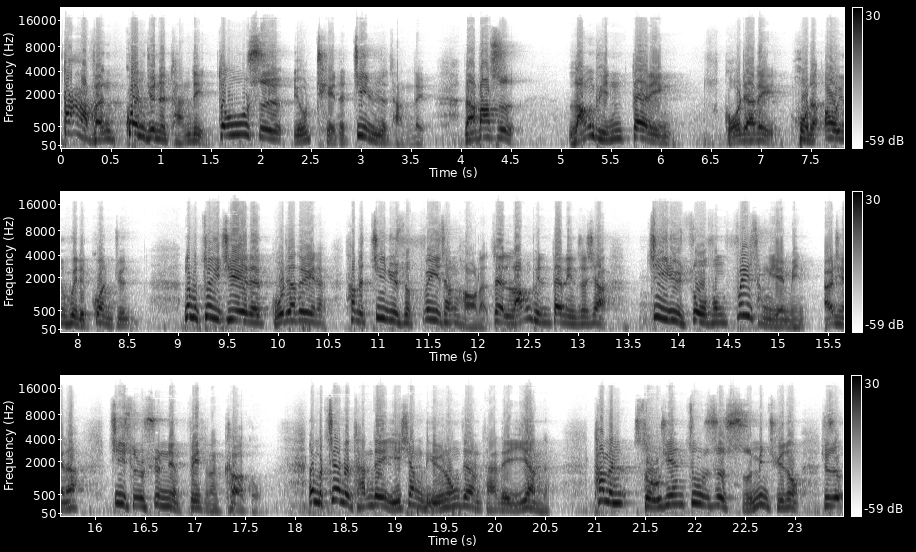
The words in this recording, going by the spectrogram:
大凡冠军的团队都是有铁的纪律的团队，哪怕是郎平带领国家队获得奥运会的冠军，那么这一届的国家队呢，他的纪律是非常好的，在郎平的带领之下，纪律作风非常严明，而且呢，技术训练非常的刻苦。那么这样的团队也像李云龙这样的团队一样的，他们首先就是使命驱动，就是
